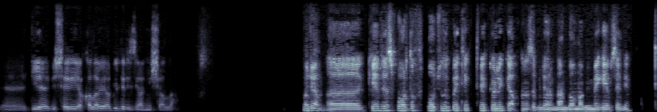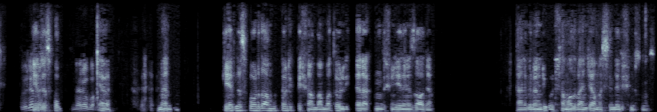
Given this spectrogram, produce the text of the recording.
e, diye bir seri yakalayabiliriz yani inşallah. Hocam e, Gebzespor'da futbolculuk ve teknik direktörlük yaptığınızı biliyorum. Ben doğma büyüme Gebzeliyim. Öyle mi? Gebzespor, Merhaba. evet. Ben Gebzespor'da amatör ligde şu anda. Amatör ligler hakkında düşüncelerinizi alacağım. Yani bir önce başlamalı bence ama siz ne düşünüyorsunuz?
